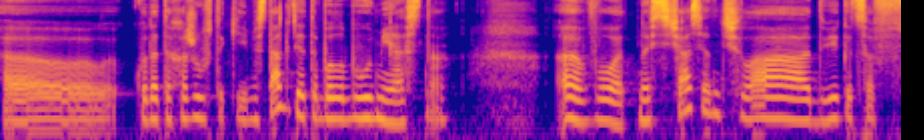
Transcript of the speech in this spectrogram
э, куда-то хожу в такие места, где это было бы уместно. Э, вот, но сейчас я начала двигаться в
